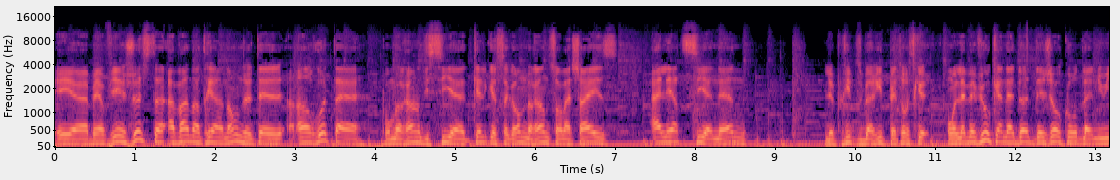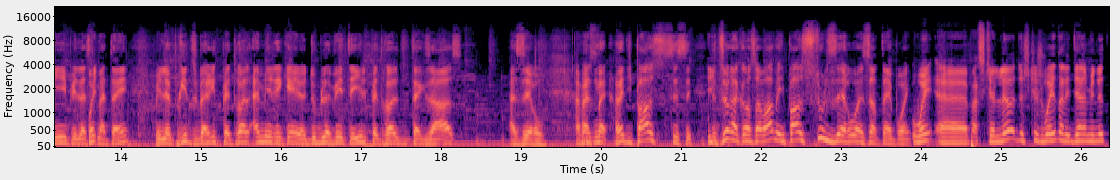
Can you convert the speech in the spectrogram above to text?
Et euh, ben, on vient juste euh, avant d'entrer en onde, j'étais en route pour me rendre ici, euh, quelques secondes, me rendre sur la chaise. Alerte CNN. Le prix du baril de pétrole, parce que on l'avait vu au Canada déjà au cours de la nuit puis là, ce Oui. matin, mais le prix du baril de pétrole américain, le WTI, le pétrole du Texas, à zéro. En fait, mais- en fait, il passe, c'est- c'est c'est dur à concevoir, mais il passe sous le zéro à un certain point. Oui, euh, parce que là, de ce que je voyais dans les dernières minutes,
